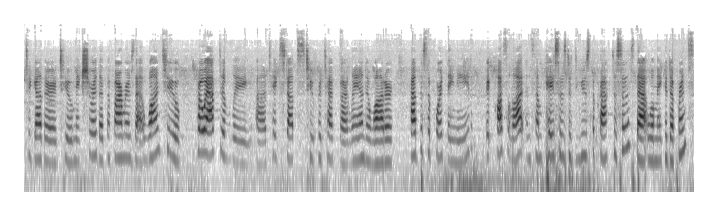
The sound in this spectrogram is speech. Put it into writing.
together to make sure that the farmers that want to proactively uh, take steps to protect our land and water have the support they need. It costs a lot in some cases to use the practices that will make a difference.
